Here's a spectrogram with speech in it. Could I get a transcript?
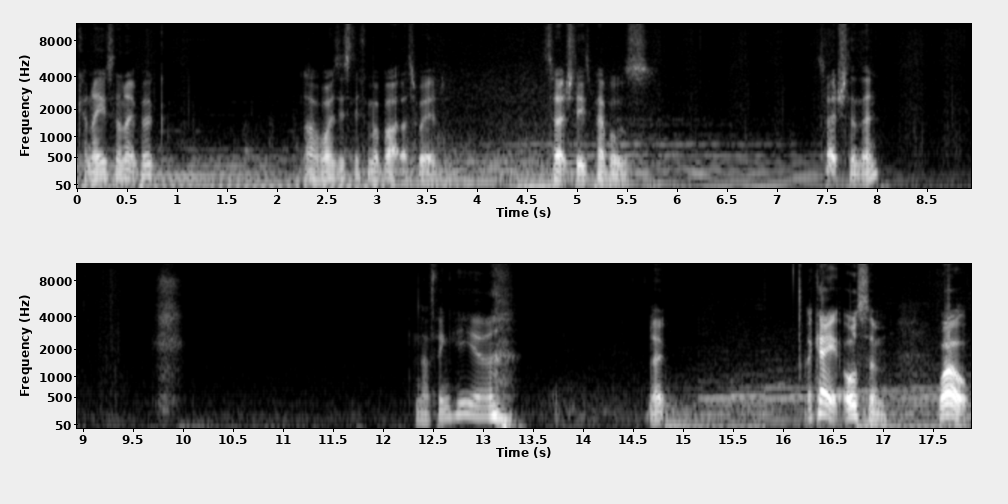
Can I use the notebook? Oh, why is he sniffing my butt? That's weird. Search these pebbles. Search them then. Nothing here. nope. Okay, awesome. Well,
